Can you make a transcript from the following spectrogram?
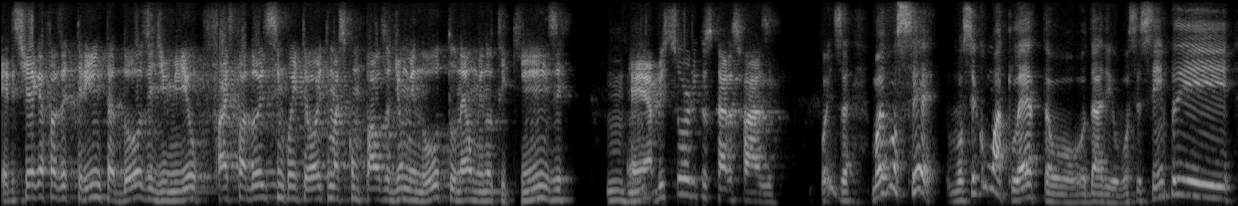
Eles chegam a fazer 30, 12 de mil, faz para 2,58, mas com pausa de um minuto, né? Um minuto e 15. Uhum. É absurdo que os caras fazem. Pois é. Mas você, você como atleta, o Dario, você sempre.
